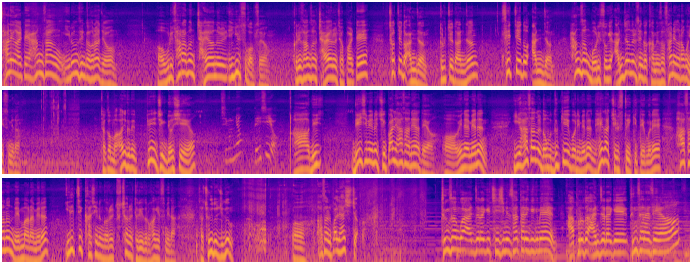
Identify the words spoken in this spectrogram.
산행할 때 항상 이런 생각을 하죠. 어, 우리 사람은 자연을 이길 수가 없어요. 그래서 항상 자연을 접할 때 첫째도 안전, 둘째도 안전, 셋째도 안전. 항상 머릿속에 안전을 생각하면서 산행을 하고 있습니다. 잠깐만. 아니 근데 피디님 지금 몇 시예요? 지금요? 4시요. 아, 네, 4시면은 지금 빨리 하산해야 돼요. 어, 왜냐면은 이 하산을 너무 늦게 해버리면은 해가 질 수도 있기 때문에 하산은 웬만하면은 일찍 하시는 거를 추천을 드리도록 하겠습니다. 자, 저희도 지금, 어, 하산을 빨리 하시죠. 등산과 안전하게 진심인 산타는 개그맨, 앞으로도 안전하게 등산하세요.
